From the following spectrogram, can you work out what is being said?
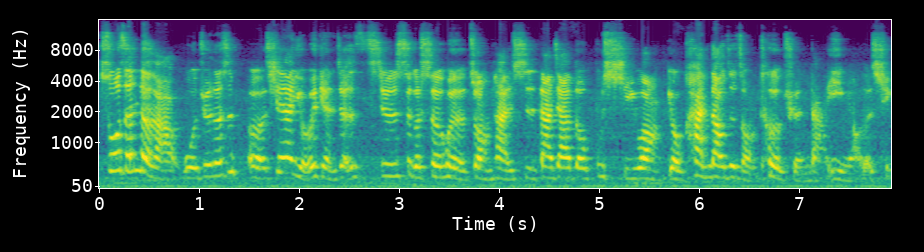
说真的啦，我觉得是呃，现在有一点，这就是这个社会的状态是大家都不希望有看到这种特权打疫苗的情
